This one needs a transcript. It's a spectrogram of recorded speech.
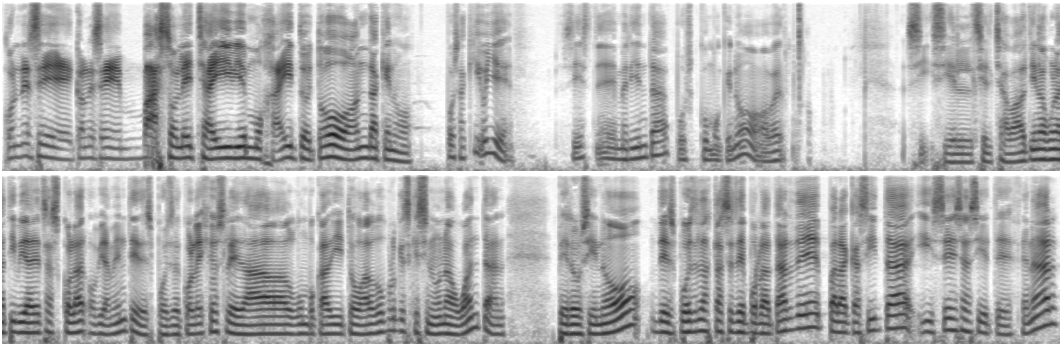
con ese, con ese vaso leche ahí bien mojadito y todo, anda que no. Pues aquí, oye, si es merienda, pues como que no. A ver, si, si, el, si el chaval tiene alguna actividad extraescolar, obviamente después del colegio se le da algún bocadito o algo porque es que si no, no aguantan. Pero si no, después de las clases de por la tarde, para casita y 6 a 7 cenar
